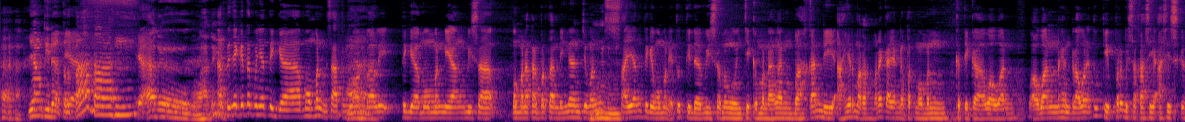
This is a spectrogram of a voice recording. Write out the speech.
yang tidak tertahan. Ya, Aduh, deh. Artinya kita punya tiga momen saat melawan Bali, tiga momen yang bisa memenangkan pertandingan. Cuman sayang tiga momen itu tidak bisa mengunci kemenangan. Bahkan di akhir marah mereka yang dapat momen ketika Wawan Wawan Hendrawan itu kiper bisa kasih asis ke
